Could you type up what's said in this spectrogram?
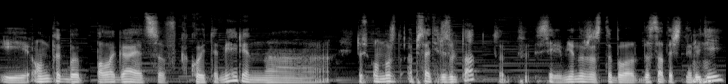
И он как бы полагается в какой-то мере на... То есть он может описать результат, серии, мне нужно, чтобы было достаточно mm-hmm. людей,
